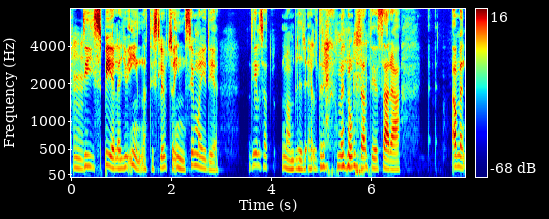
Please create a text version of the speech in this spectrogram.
Mm. Det spelar ju in, att till slut så inser man ju det. Dels att man blir äldre, men också att det är så här, Ja, men,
